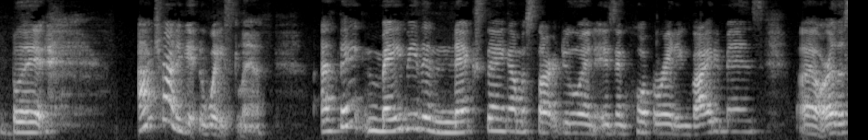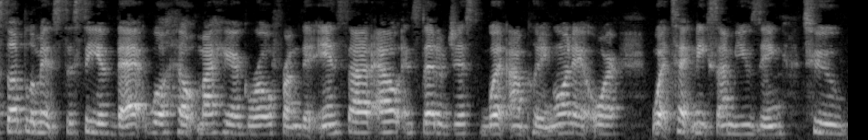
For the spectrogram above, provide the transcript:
But I'm trying to get the waist length. I think maybe the next thing I'm gonna start doing is incorporating vitamins uh, or the supplements to see if that will help my hair grow from the inside out instead of just what I'm putting on it or what techniques I'm using to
